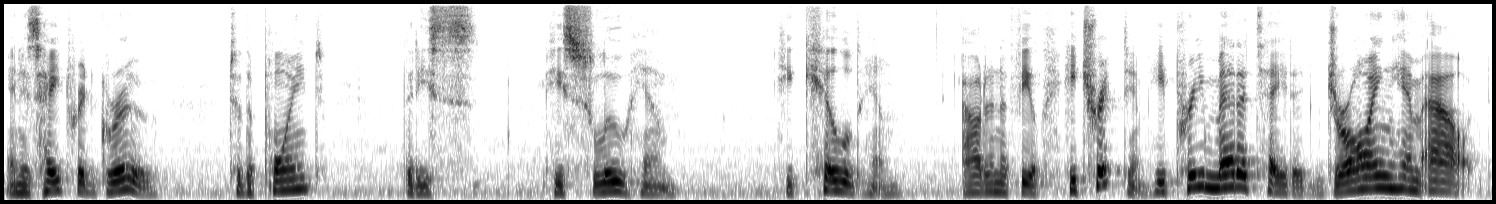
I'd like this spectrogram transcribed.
and his hatred grew to the point that he, he slew him. He killed him out in a field. He tricked him. He premeditated drawing him out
